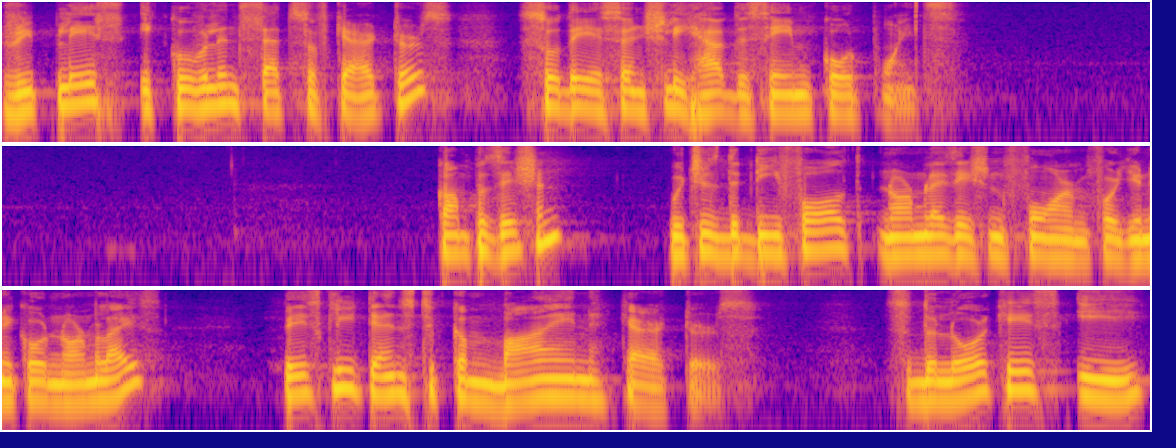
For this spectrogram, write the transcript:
replace equivalent sets of characters so they essentially have the same code points. Composition, which is the default normalization form for Unicode normalize, basically tends to combine characters. So the lowercase e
